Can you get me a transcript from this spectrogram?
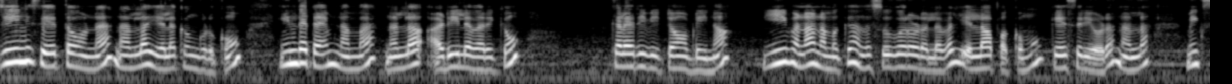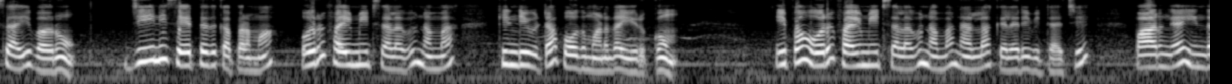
ஜீனி சேர்த்த உடனே நல்லா இலக்கம் கொடுக்கும். இந்த டைம் நம்ம நல்லா அடியில் வரைக்கும் கிளறி விட்டோம் அப்படின்னா ஈவனாக நமக்கு அந்த சுகரோட லெவல் எல்லா பக்கமும் கேசரியோட நல்லா மிக்ஸ் ஆகி வரும். ஜீனி சேர்த்ததுக்கப்புறமா ஒரு ஃபைவ் மினிட்ஸ் அளவு நம்ம கிண்டி விட்டால் போதுமானதாக இருக்கும். இப்போ ஒரு ஃபைவ் மினிட்ஸ் அளவு நம்ம நல்லா கிளறி விட்டாச்சு. பாருங்கள் இந்த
